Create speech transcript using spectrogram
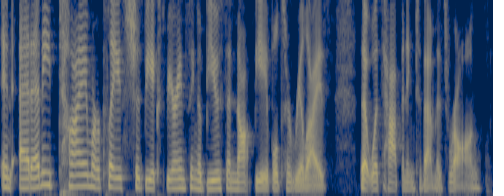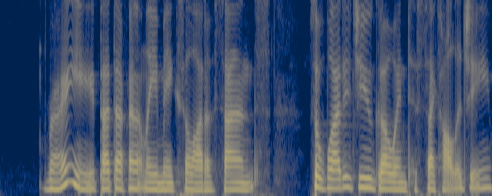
in at any time or place should be experiencing abuse and not be able to realize that what's happening to them is wrong. Right. That definitely makes a lot of sense. So why did you go into psychology?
